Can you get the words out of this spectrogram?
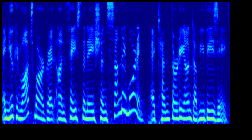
And you can watch Margaret on Face the Nation Sunday morning at 1030 on WBZ.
